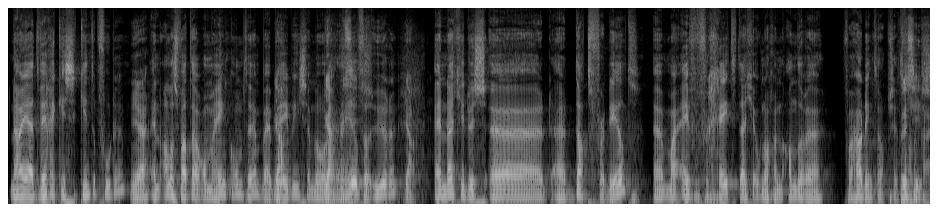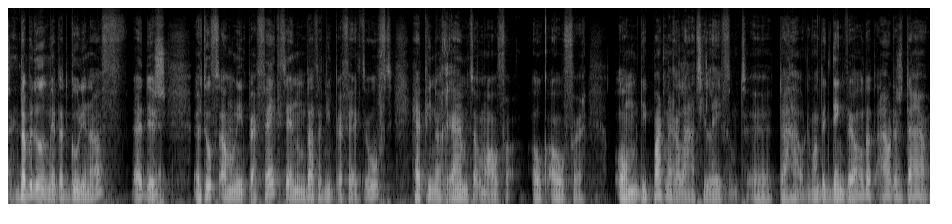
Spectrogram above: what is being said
Nou ja, het werk is kind opvoeden. Ja. En alles wat daar omheen komt, hè, bij baby's, we ja, heel veel uren. En dat je dus uh, uh, dat verdeelt, uh, maar even vergeet dat je ook nog een andere verhouding ten opzichte Precies, van elkaar dat bedoel ik met dat good enough. Hè? Dus het hoeft allemaal niet perfect. En omdat het niet perfect hoeft, heb je nog ruimte om over, ook over om die partnerrelatie levend uh, te houden. Want ik denk wel dat ouders daar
